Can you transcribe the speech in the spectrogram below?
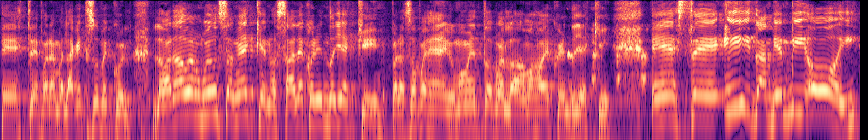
este, pero en verdad que está súper cool. Lo malo de Owen Wilson es que no sale corriendo jet ski, pero eso pues en algún momento pues lo vamos a ver corriendo jet. Este, y también vi hoy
